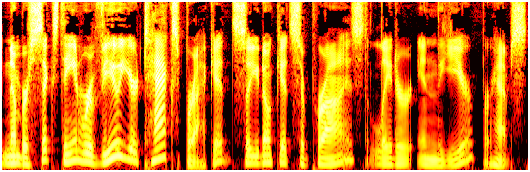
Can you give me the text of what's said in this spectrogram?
Number 16, review your tax bracket so you don't get surprised later in the year. Perhaps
